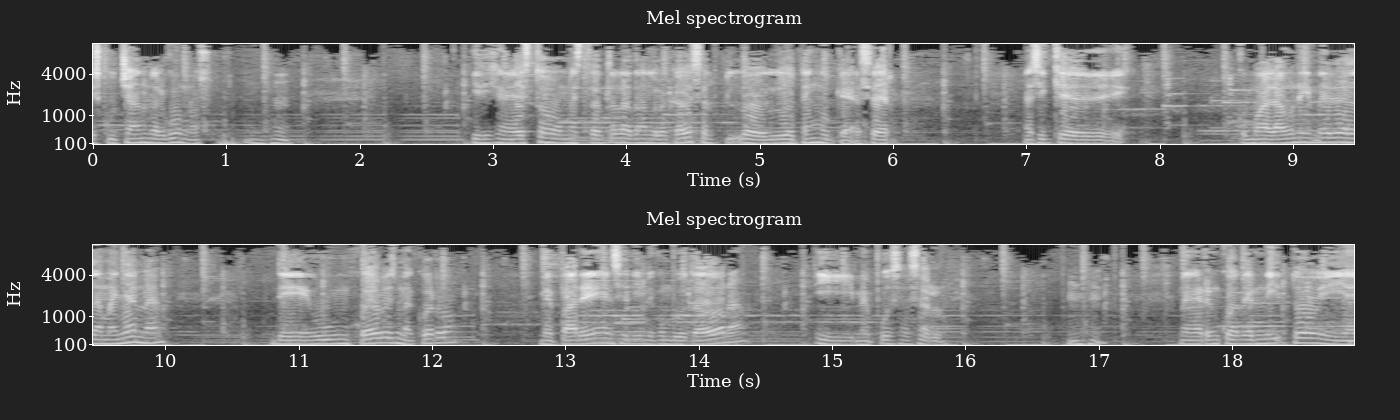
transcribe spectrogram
escuchando algunos. Y dije, esto me está taladrando la cabeza, lo, lo tengo que hacer. Así que como a la una y media de la mañana de un jueves, me acuerdo, me paré, encendí mi computadora y me puse a hacerlo. Me agarré un cuadernito y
